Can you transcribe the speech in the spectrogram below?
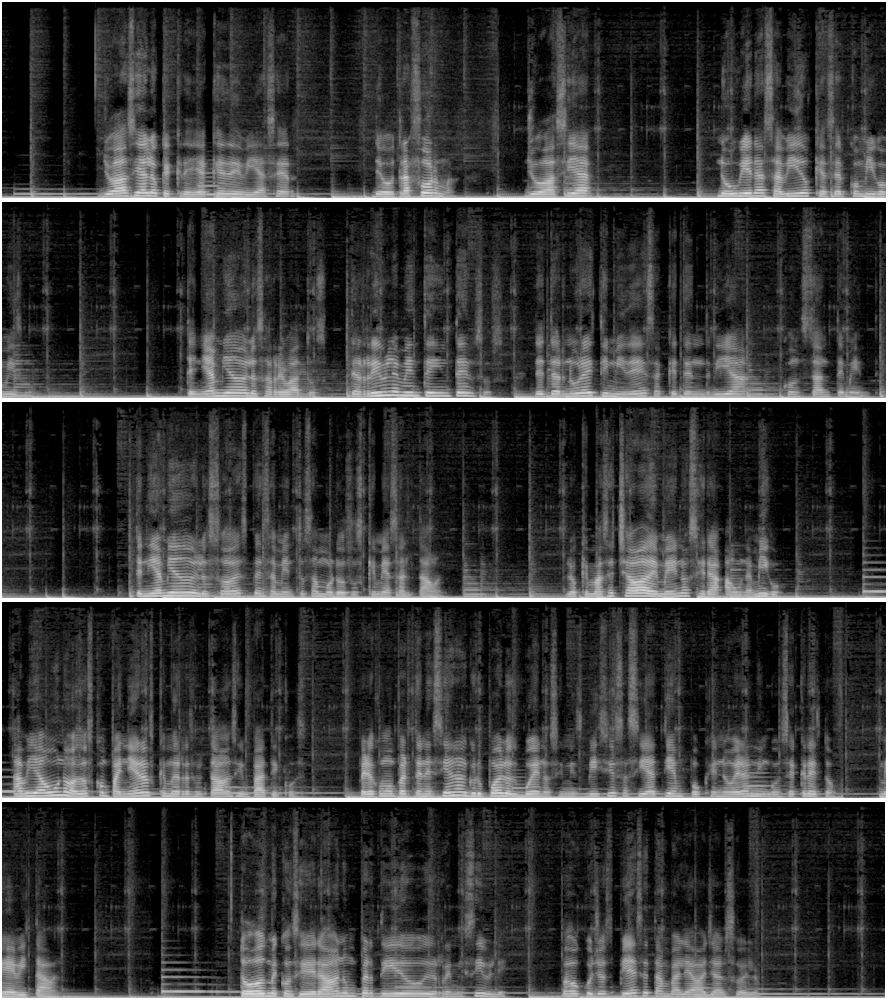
Yo hacía lo que creía que debía hacer. De otra forma, yo hacía no hubiera sabido qué hacer conmigo mismo. Tenía miedo de los arrebatos, terriblemente intensos, de ternura y timidez a que tendría constantemente. Tenía miedo de los suaves pensamientos amorosos que me asaltaban. Lo que más echaba de menos era a un amigo. Había uno o dos compañeros que me resultaban simpáticos, pero como pertenecían al grupo de los buenos y mis vicios hacía tiempo que no eran ningún secreto, me evitaban. Todos me consideraban un perdido irremisible, bajo cuyos pies se tambaleaba ya el suelo.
